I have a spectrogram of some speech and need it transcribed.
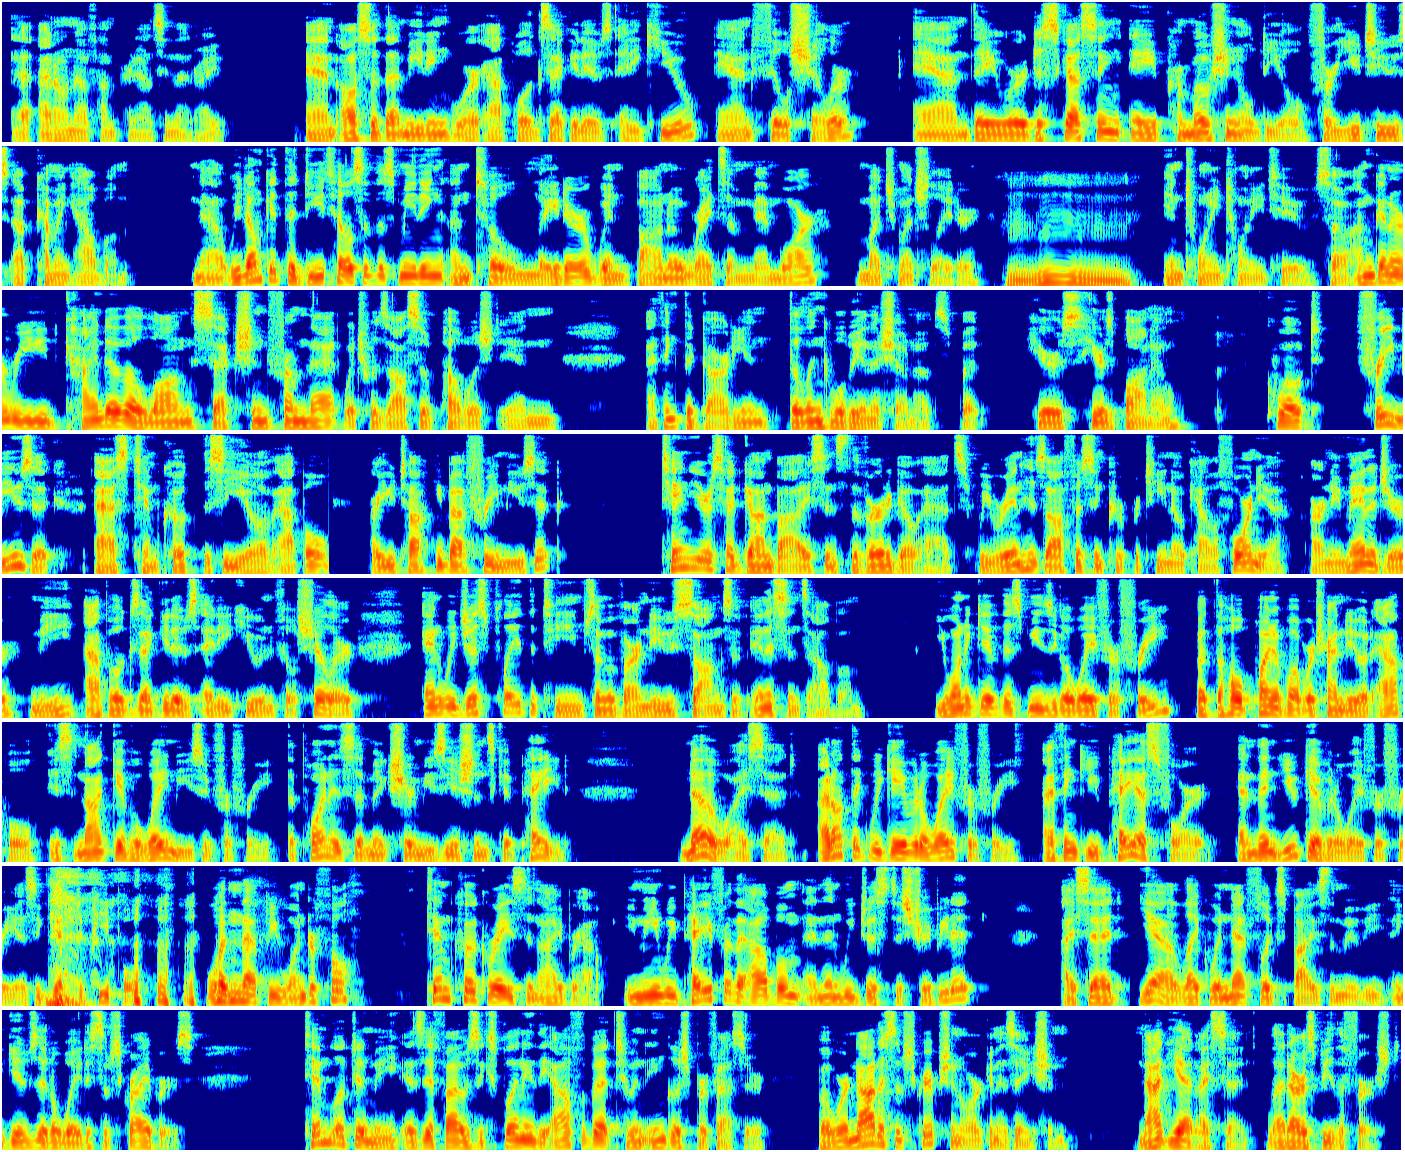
I I don't know if I'm pronouncing that right. And also at that meeting were Apple executives Eddy Cue and Phil Schiller, and they were discussing a promotional deal for U2's upcoming album. Now, we don't get the details of this meeting until later when Bono writes a memoir, much, much later Hmm. in 2022. So I'm going to read kind of a long section from that, which was also published in, I think, The Guardian. The link will be in the show notes, but here's, here's Bono. Quote, Free music? asked Tim Cook, the CEO of Apple. Are you talking about free music? Ten years had gone by since the Vertigo ads. We were in his office in Cupertino, California. Our new manager, me, Apple executives Eddy Cue and Phil Schiller, and we just played the team some of our new Songs of Innocence album. You want to give this music away for free? But the whole point of what we're trying to do at Apple is to not give away music for free. The point is to make sure musicians get paid. No, I said. I don't think we gave it away for free. I think you pay us for it, and then you give it away for free as a gift to people. Wouldn't that be wonderful? Tim Cook raised an eyebrow. You mean we pay for the album and then we just distribute it? I said, Yeah, like when Netflix buys the movie and gives it away to subscribers. Tim looked at me as if I was explaining the alphabet to an English professor, but we're not a subscription organization. Not yet, I said. Let ours be the first.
